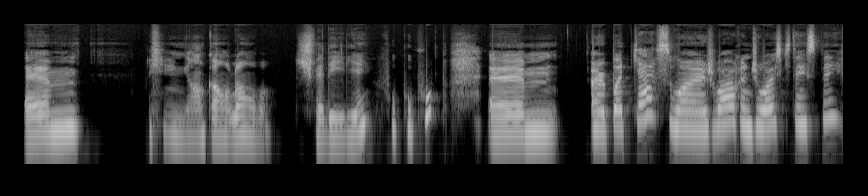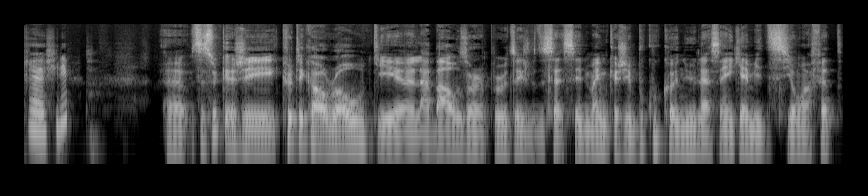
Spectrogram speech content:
encore là, on va, je fais des liens. Fou, un podcast ou un joueur, une joueuse qui t'inspire, Philippe? Euh, c'est sûr que j'ai Critical Role, qui est euh, la base un peu, tu sais, je veux dire, c'est le même que j'ai beaucoup connu, la cinquième édition, en fait.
